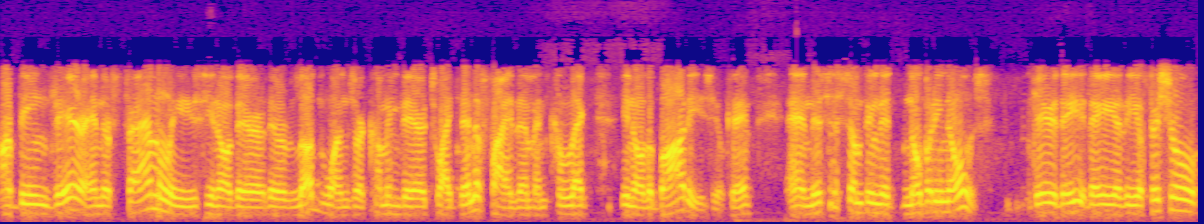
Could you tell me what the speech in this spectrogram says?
are being there, and their families, you know, their their loved ones are coming there to identify them and collect, you know, the bodies. Okay, and this is something that nobody knows. Okay, they they the official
